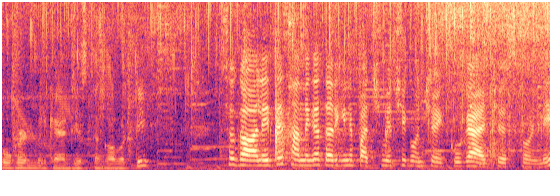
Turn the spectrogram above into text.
కోకోనట్ మిల్క్ యాడ్ చేస్తాం కాబట్టి. సో కావాలైతే సన్నగా తరిగిన పచ్చిమిర్చి కొంచెం ఎక్కువగా యాడ్ చేసుకోండి.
